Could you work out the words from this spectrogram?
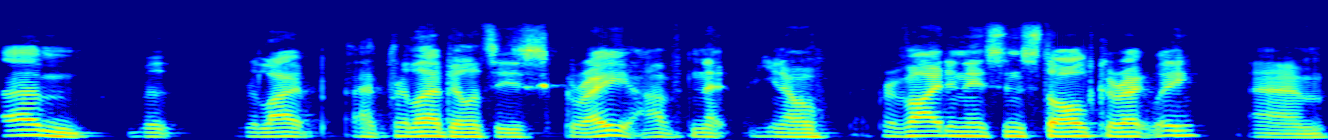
Um, reliab- uh, reliability is great. I've, ne- you know, providing it's installed correctly, um,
